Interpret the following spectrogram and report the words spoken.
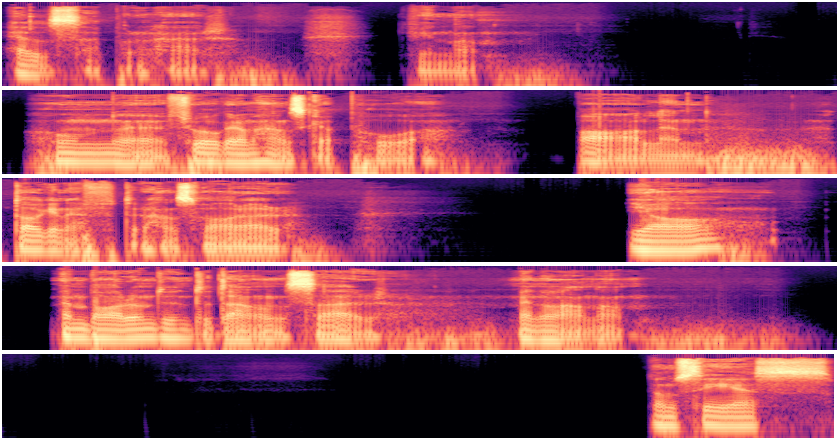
hälsa på den här kvinnan. Hon eh, frågar om han ska på balen dagen efter. och Han svarar Ja, men bara om du inte dansar med någon annan. De ses.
